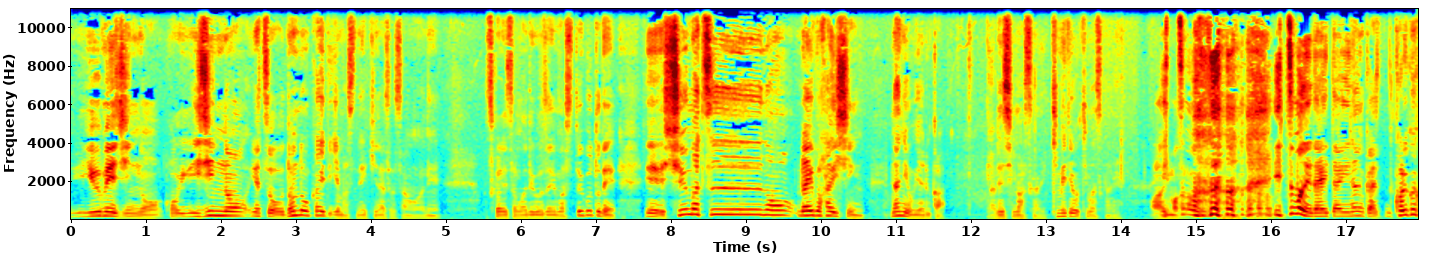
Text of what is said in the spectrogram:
有名人の、こう、偉人のやつをどんどん書いてきますね、木下さんはね。お疲れ様でございます。ということで、えー週末のライブ配信、何をやるか、あれしますかね？決めておきますかね？あ、今から。いつも いつもね大体なんかこれこれ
